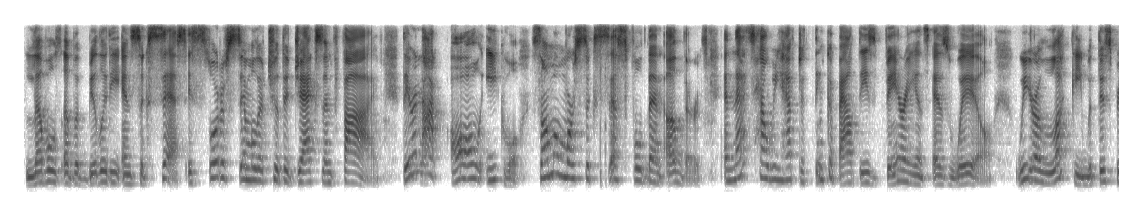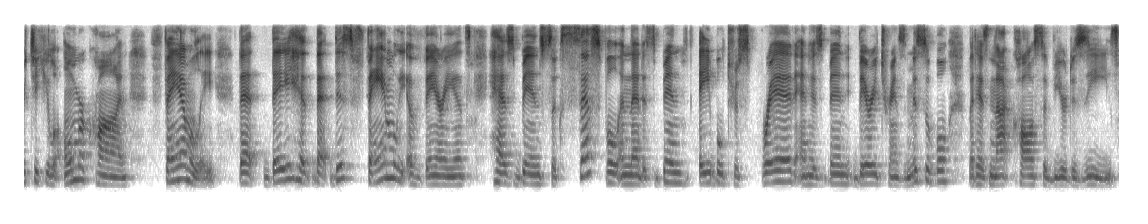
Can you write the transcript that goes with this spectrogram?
levels of ability and success. It's sort of similar to the Jackson 5. They're not all equal, some are more successful than others. And that's how we have to think about these variants as well. We are lucky with this particular Omicron family that they had that this family of variants has been successful and that it's been able to spread and has been very transmissible, but has not caused severe disease.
